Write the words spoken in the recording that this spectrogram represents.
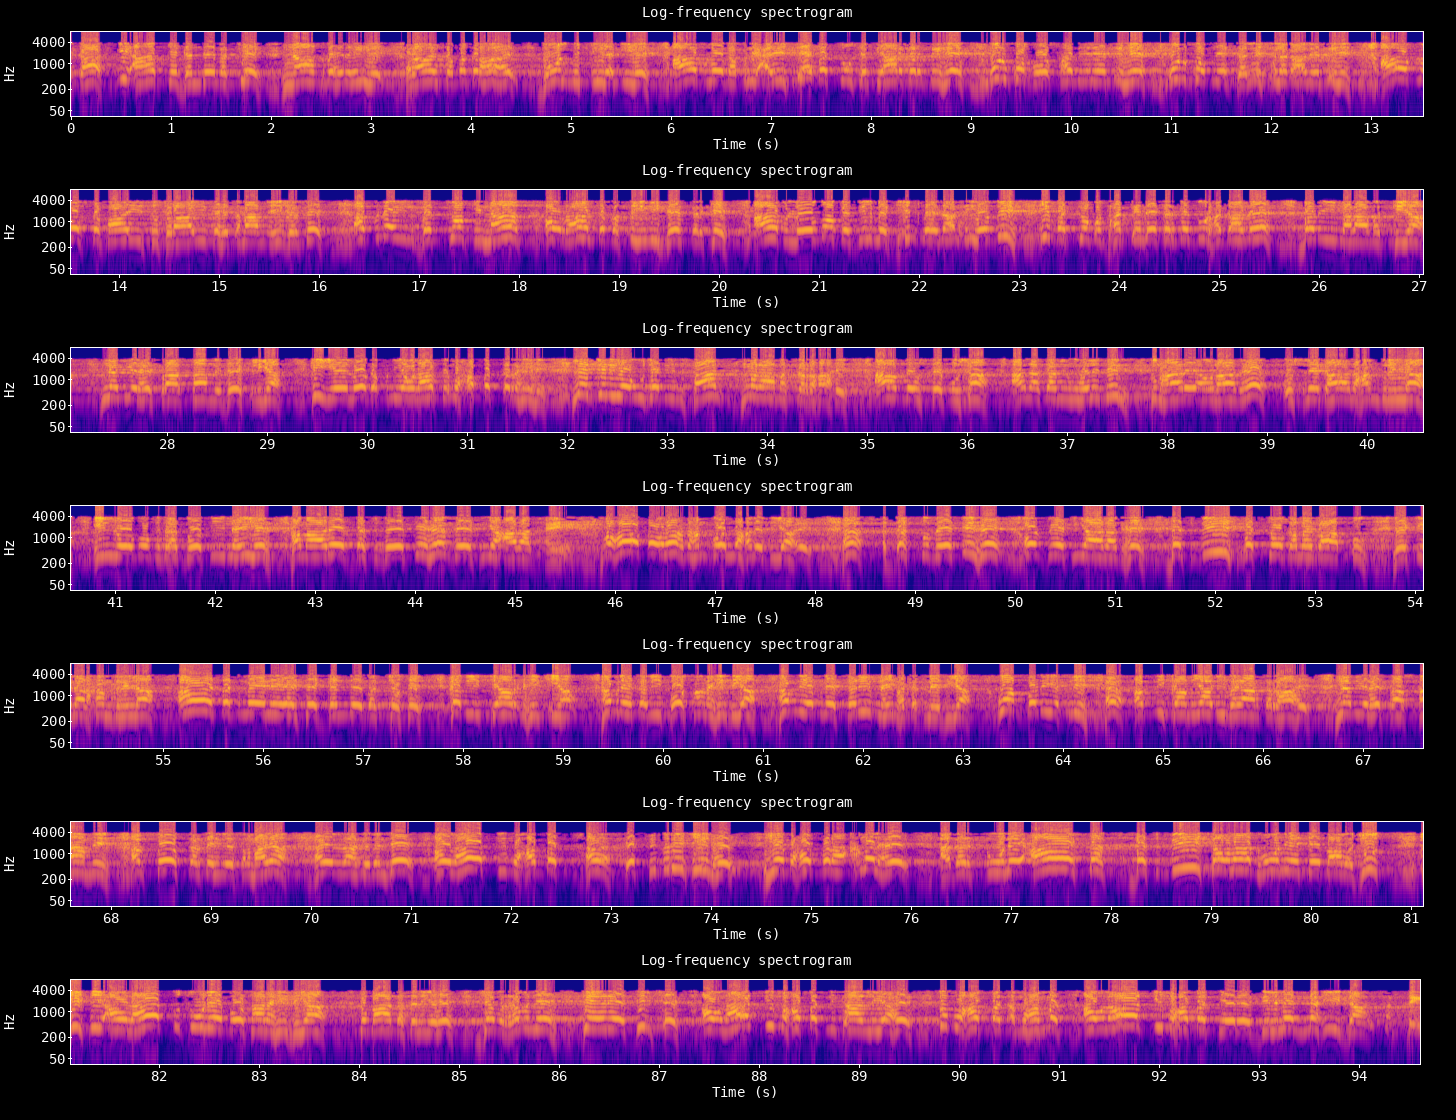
کہا کہ آپ کے گندے بچے ناک بہ رہی ہے رال چپک رہا ہے، دھول مٹی لگی ہے۔ آپ لوگ اپنے ایسے بچوں سے پیار کرتے ہیں، ان کو بوسا دے لیتے ہیں، ان کو اپنے گلے سے لگا لیتے ہیں۔ آپ لوگ صفائی ستھرائی کا اہتمام نہیں کرتے۔ اپنے ان بچوں کی ناک اور رال چپکتی ہوئی دیکھ کر کے آپ لوگ لوگوں کے دل میں گھن پیدا نہیں ہوتی کہ بچوں کو دھکے دے کر کے دور ہٹا دیں۔ بڑی مرامت کیا۔ نبی صاحب نے دیکھ لیا کہ یہ لوگ اپنی اولاد سے محبت کر رہے ہیں، لیکن یہ اجد انسان مرامت کر رہا ہے۔ آپ نے اس سے پوچھا، اعلیٰ دن تمہارے اولاد ہے اس نے کہا، الحمدللہ، ان لوگوں کی طرح دو تین نہیں ہے ہمارے دس بیٹے ہیں، بیٹیاں الگ ہیں۔ بہت اولاد ہم کو اللہ نے دیا ہے۔ ہاں، دس تو بیٹے ہیں اور بیٹیاں الگ ہے۔ دس بیس بچوں کا میں باپ ہوں۔ لیکن الحمدللہ، آج تک میں نے ایسے گندے بچوں سے کبھی پیار نہیں کیا۔ ہم نے کبھی بوسا نہیں دیا۔ ہم نے اپنے قریب نہیں بھٹکنے دیا۔ وہ بڑی اپنی اپنی کامیابی بیان کر رہا ہے۔ نبی السلام نے افسوس کرتے ہوئے فرمایا، اے اللہ کے بندے، اولاد کی محبت ہاں، ایک فطری چیز ہے۔ یہ بہت بڑا عمل ہے۔ اگر تو نے آج تک دس، بیس اولاد ہونے کے باوجود کسی اولاد کو تو نے بوسا نہیں دیا تو بات اصل یہ ہے، جب رب نے تیرے دل سے اولاد کی محبت نکال لیا ہے، تو محبت، محمد اولاد کی محبت تیرے دل میں نہیں ڈال سکتے۔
